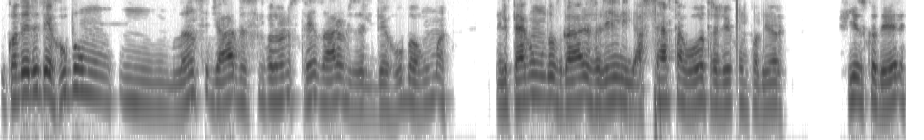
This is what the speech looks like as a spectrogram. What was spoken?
E quando ele derruba um, um lance de árvores, assim, pelo menos três árvores, ele derruba uma, ele pega um dos galhos ali e acerta a outra ali com o poder físico dele.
